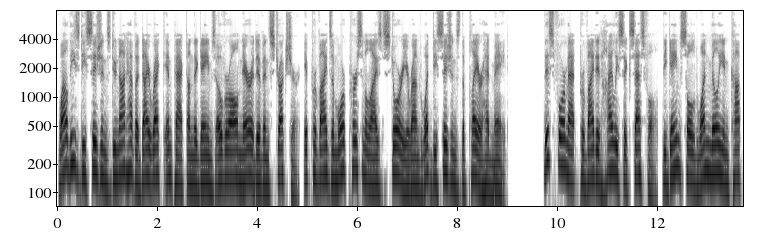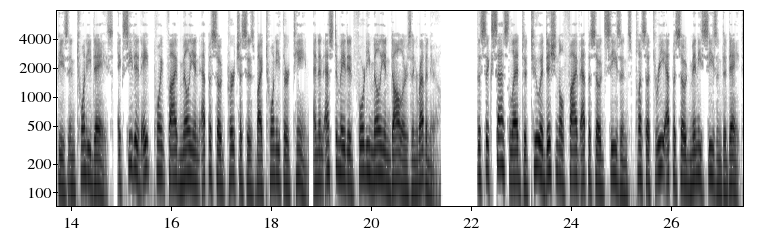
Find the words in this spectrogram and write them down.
While these decisions do not have a direct impact on the game's overall narrative and structure, it provides a more personalized story around what decisions the player had made. This format provided highly successful, the game sold 1 million copies in 20 days, exceeded 8.5 million episode purchases by 2013, and an estimated $40 million in revenue. The success led to two additional five-episode seasons plus a three-episode mini-season to date.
